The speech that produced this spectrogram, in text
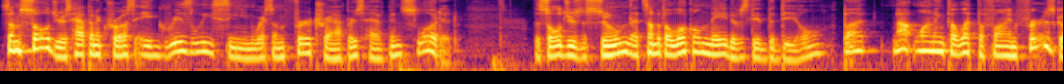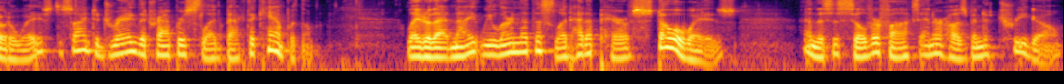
Some soldiers happen across a grisly scene where some fur trappers have been slaughtered. The soldiers assume that some of the local natives did the deal, but not wanting to let the fine furs go to waste, decide to drag the trapper's sled back to camp with them. Later that night, we learn that the sled had a pair of stowaways, and this is Silver Fox and her husband, Trigo.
